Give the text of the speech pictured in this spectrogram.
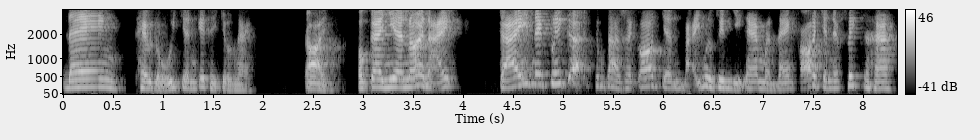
đang theo đuổi trên cái thị trường này. Rồi ok như anh nói nãy cái Netflix á, chúng ta sẽ có trên 70 phim Việt Nam mình đang có trên Netflix nữa ha.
